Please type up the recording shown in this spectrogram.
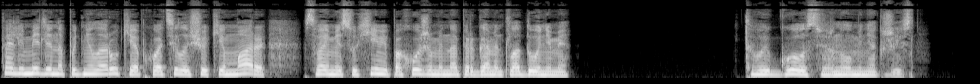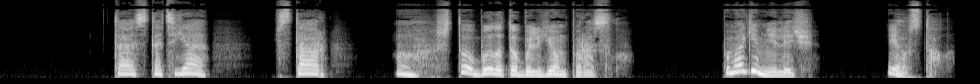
Тали медленно подняла руки и обхватила щеки Мары своими сухими, похожими на пергамент ладонями. Твой голос вернул меня к жизни. Та статья в стар... О, что было, то быльем поросло. Помоги мне лечь. Я устала.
